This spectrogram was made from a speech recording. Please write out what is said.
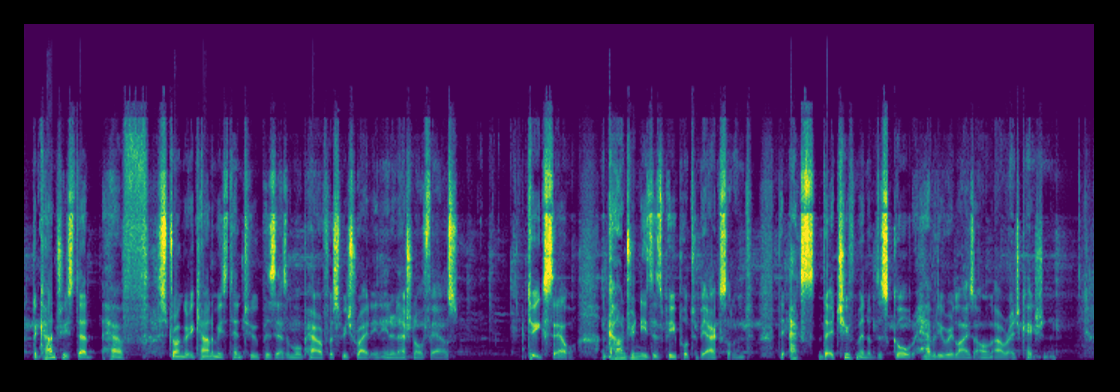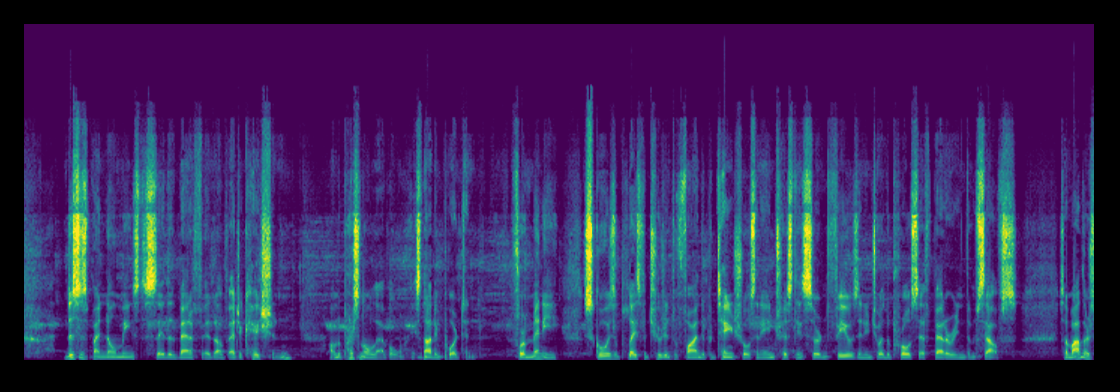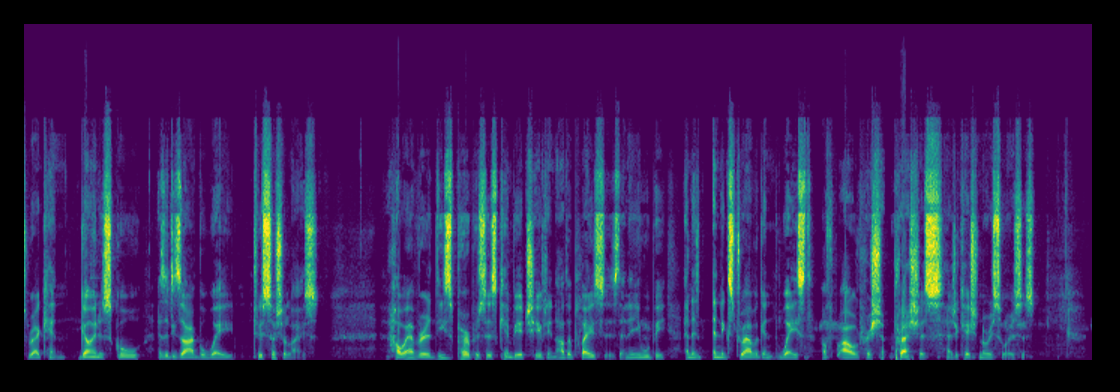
The countries that have stronger economies tend to possess a more powerful speech right in international affairs. To excel, a country needs its people to be excellent. The, ex the achievement of this goal heavily relies on our education. This is by no means to say that the benefit of education on the personal level is not important. For many, school is a place for children to find their potentials and interests in certain fields and enjoy the process bettering themselves. Some others reckon going to school as a desirable way to socialize. However, these purposes can be achieved in other places, and it would be an, an extravagant waste of our precious educational resources.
